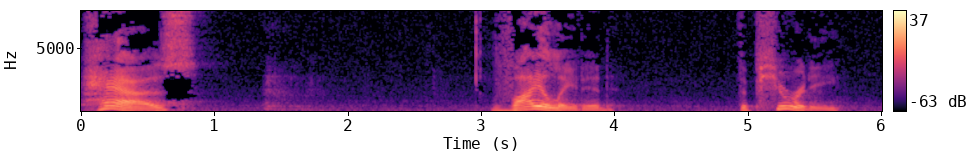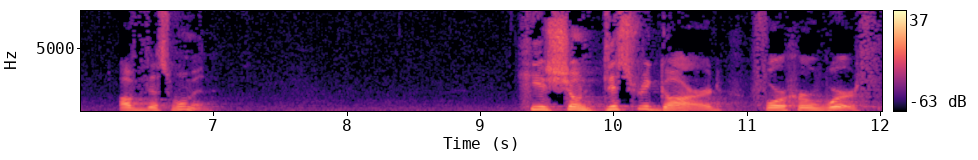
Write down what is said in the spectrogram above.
has violated the purity of this woman. He has shown disregard for her worth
